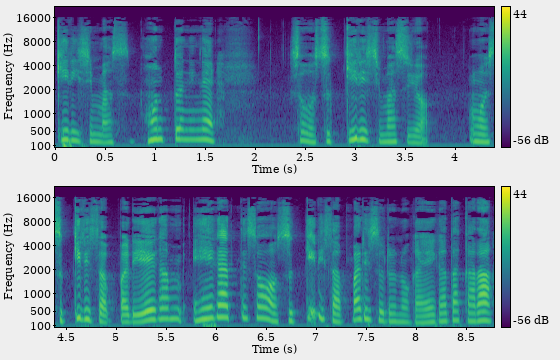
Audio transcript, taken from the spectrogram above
きりします。本当にね、そう、すっきりしますよ。もうすっきりさっぱり映画、映画ってそう、すっきりさっぱりするのが映画だから、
